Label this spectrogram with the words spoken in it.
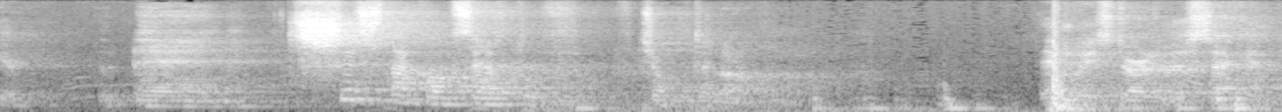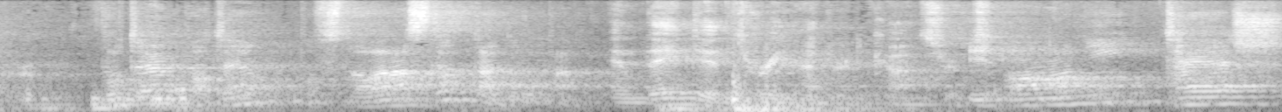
year. e, 300 koncertów w ciągu tego roku. Then we started a second group, Potem, potem powstała następna grupa. and they did 300 concerts. I oni też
